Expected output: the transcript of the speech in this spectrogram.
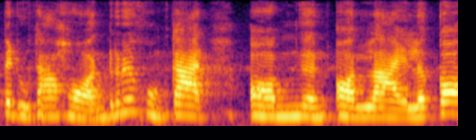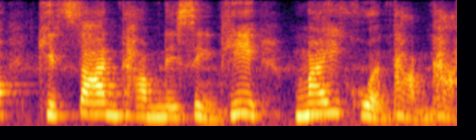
เป็นอุทาหรณ์เรื่องของการออมเงินออนไลน์ แล้วก็คิดสั้นทำในสิ่งที่ไม่ควรทำค่ะ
